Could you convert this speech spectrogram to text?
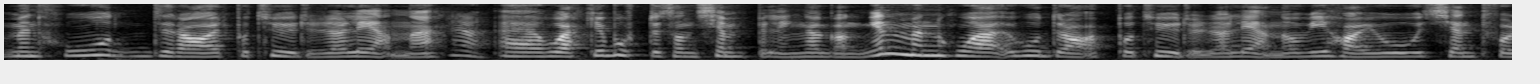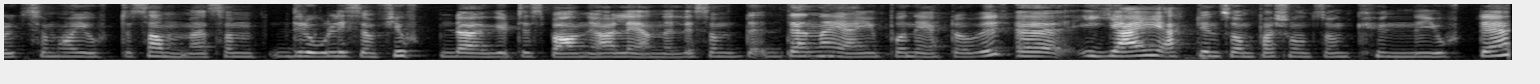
men hun drar på turer alene. Ja. Uh, hun er ikke borte sånn kjempelenge av gangen, men hun, er, hun drar på turer alene, og vi har jo kjent folk som har gjort det samme, som dro liksom 14 dager til Spania alene, liksom. Den er jeg imponert over. Uh, jeg er ikke en sånn person som kunne gjort det.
